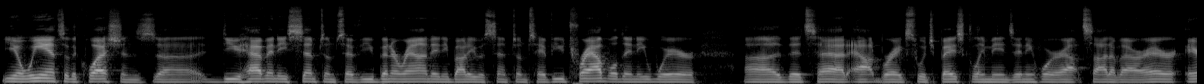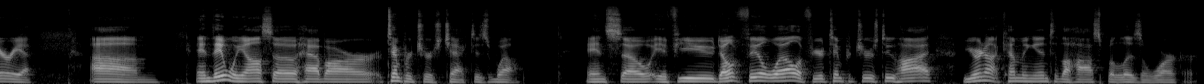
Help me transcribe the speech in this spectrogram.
You know, we answer the questions. Uh, do you have any symptoms? Have you been around anybody with symptoms? Have you traveled anywhere uh, that's had outbreaks, which basically means anywhere outside of our area? Um, and then we also have our temperatures checked as well. And so, if you don't feel well, if your temperature is too high, you're not coming into the hospital as a worker.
